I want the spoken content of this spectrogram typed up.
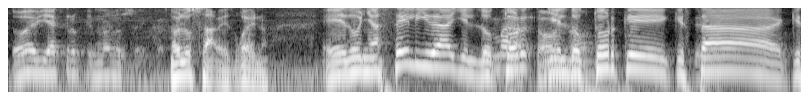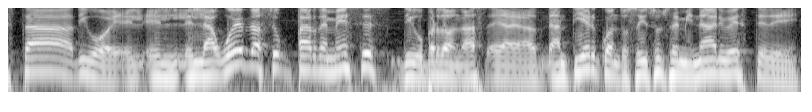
Todavía creo que no lo sé. Carlos. No lo sabes. Bueno, eh, doña Célida y el doctor maratón, y el ¿no? doctor que, que está que está digo el- la web hace un par de meses digo perdón hace, eh, antier cuando se hizo el seminario este de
